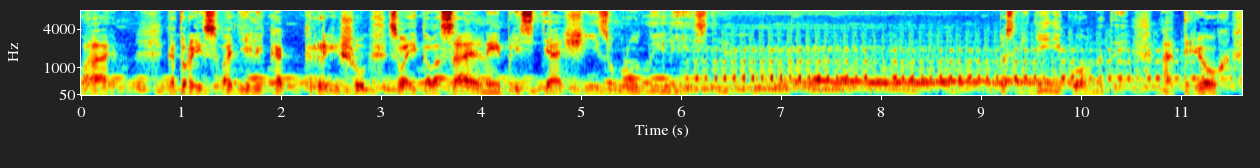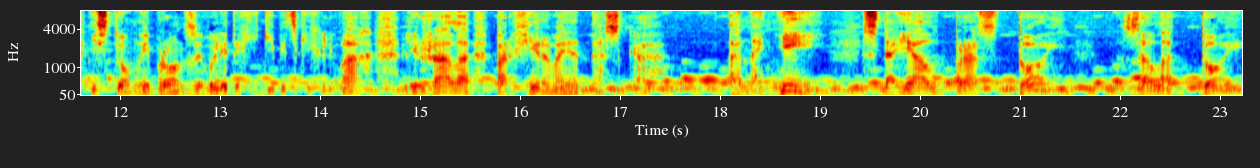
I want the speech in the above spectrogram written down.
пальм, которые сводили, как крышу, свои колоссальные блестящие изумрудные листья. Посредине комнаты на трех из темной бронзы вылитых египетских львах лежала парфировая доска, а на ней стоял простой золотой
